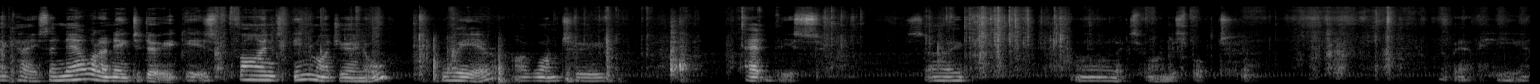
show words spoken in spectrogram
Okay, so now what I need to do is find in my journal where I want to add this. So, oh, let's find a spot about here.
